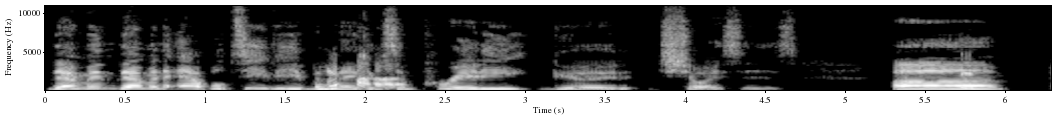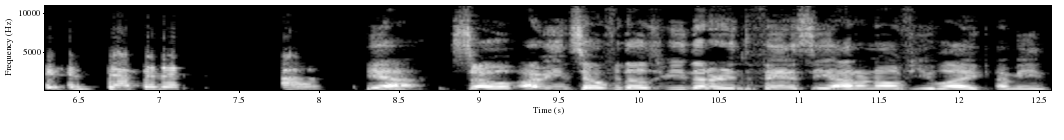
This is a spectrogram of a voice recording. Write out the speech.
Them and them and Apple TV have been Yeah. making some pretty good choices. Um, They've been stepping it. Huh. yeah. So I mean, so for those of you that are into fantasy, I don't know if you like. I mean,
